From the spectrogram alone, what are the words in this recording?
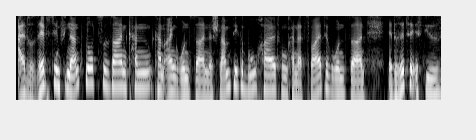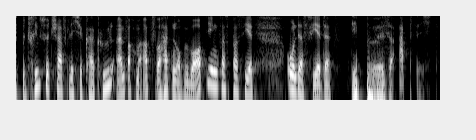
Also selbst im Finanznot zu sein, kann, kann ein Grund sein. Eine schlampige Buchhaltung kann der zweite Grund sein. Der dritte ist dieses betriebswirtschaftliche Kalkül. Einfach mal abwarten, ob überhaupt irgendwas passiert. Und das vierte, die böse Absicht.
